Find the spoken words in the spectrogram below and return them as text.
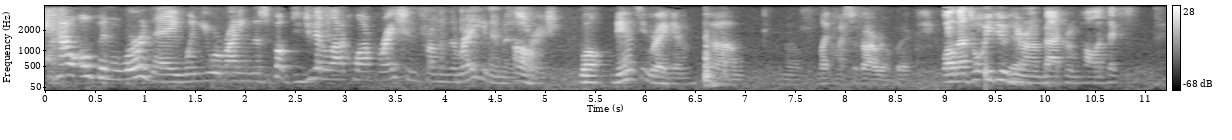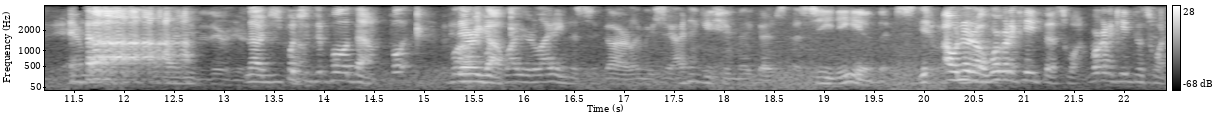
how open were they when you were writing this book? Did you get a lot of cooperation from the Reagan administration? Oh, Well, Nancy Reagan, um, you light my cigar real quick. Well, that's what we do here on Backroom Politics. What I need to do here. No, just put it, pull it down. Pull it. There we go. While you're lighting this cigar, let me see. I think you should make a, a CD of this. Yeah, oh no no, we're going to keep this one. We're going to keep this one.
